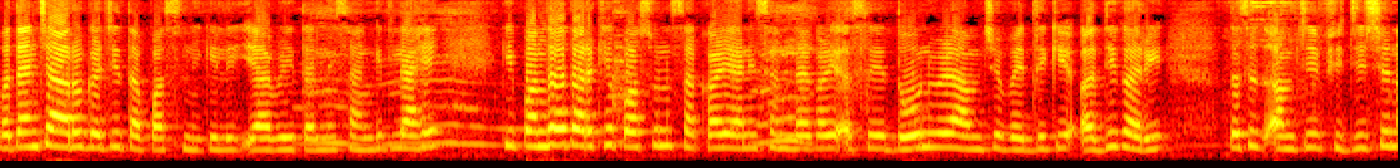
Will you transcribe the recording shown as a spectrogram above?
व त्यांच्या आरोग्याची तपासणी केली. यावेळी त्यांनी सांगितले आहे की पंधरा तारखेपासून सकाळी आणि संध्याकाळी असे दोन वेळा आमचे वैद्यकीय अधिकारी तसेच आमचे फिजिशियन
